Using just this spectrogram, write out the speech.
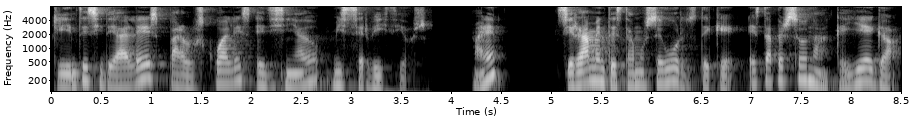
clientes ideales para los cuales he diseñado mis servicios. ¿Vale? Si realmente estamos seguros de que esta persona que llega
